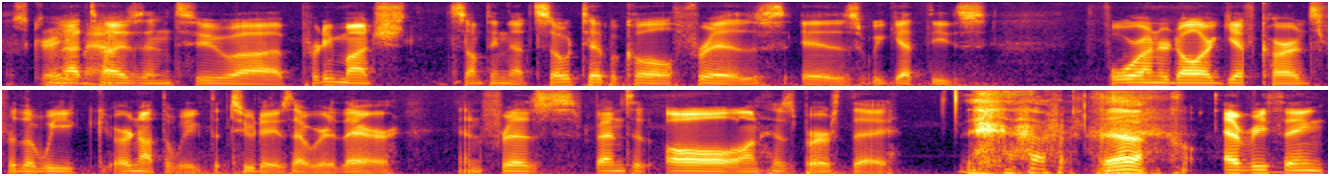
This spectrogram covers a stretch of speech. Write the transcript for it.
That's great, and that man. ties into uh, pretty much something that's so typical Frizz is we get these four hundred dollar gift cards for the week or not the week, the two days that we are there, and Frizz spends it all on his birthday. Yeah, Everything.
